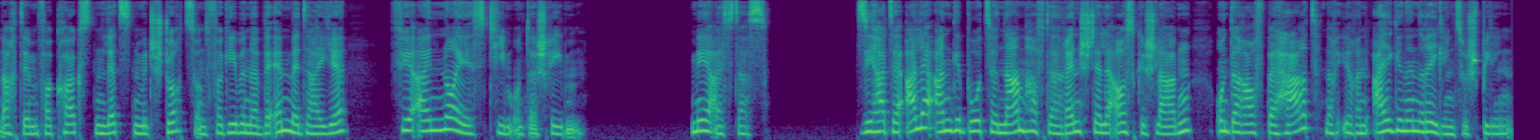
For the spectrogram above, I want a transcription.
nach dem verkorksten letzten mit Sturz und vergebener WM-Medaille, für ein neues Team unterschrieben. Mehr als das. Sie hatte alle Angebote namhafter Rennställe ausgeschlagen und darauf beharrt, nach ihren eigenen Regeln zu spielen.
